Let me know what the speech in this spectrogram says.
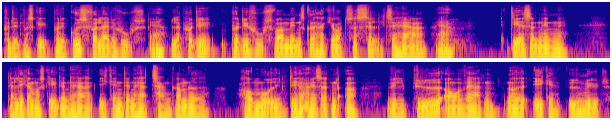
på det måske på det gudsforladte hus, ja. eller på det, på det hus, hvor mennesket har gjort sig selv til herre. Ja. Det er sådan en, der ligger måske den her, igen den her tanke om noget hovmodigt, det her ja. med sådan at vil byde over verden, noget ikke ydmygt.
